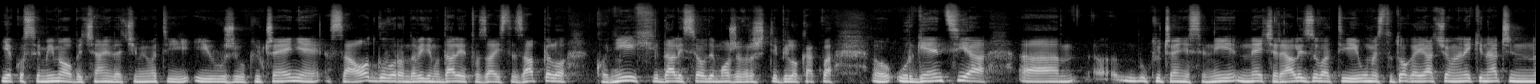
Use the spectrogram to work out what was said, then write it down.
iako sam imao obećanje da ćemo imati i uže uključenje sa odgovorom, da vidimo da li je to zaista zapelo kod njih, da li se ovde može vršiti bilo kakva urgencija, uključenje se neće realizovati, umesto toga ja ću vam na neki neki način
